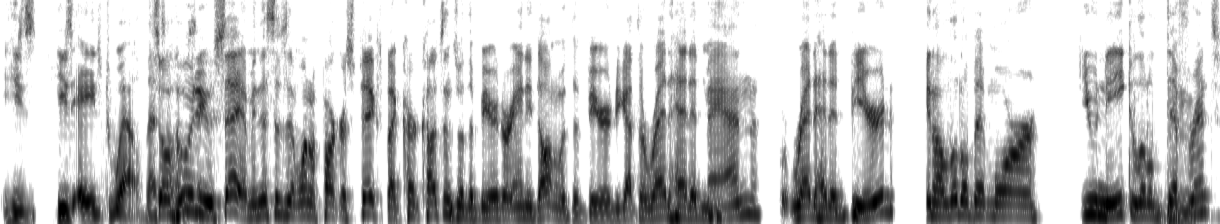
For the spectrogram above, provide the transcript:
he's he's aged well. That's so who would you say? I mean, this isn't one of Parker's picks, but Kirk Cousins with a beard or Andy Dalton with a beard. You got the redheaded man, redheaded beard, you know, a little bit more unique, a little different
